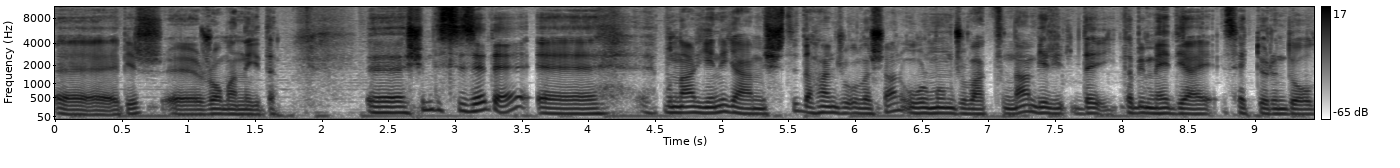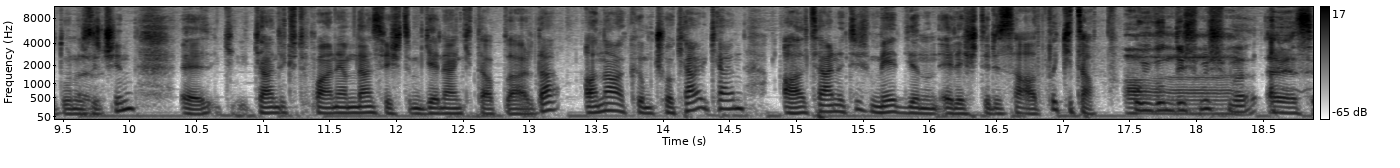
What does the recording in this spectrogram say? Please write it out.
e, bir e, romanıydı. Ee, şimdi size de e, bunlar yeni gelmişti. Daha önce ulaşan Uğur Mumcu Vakfı'ndan bir de tabii medya sektöründe olduğunuz Evet. için e, kendi kütüphanemden seçtim gelen kitaplarda Ana Akım Çökerken Alternatif Medyanın Eleştirisi adlı kitap. Uygun Aa, düşmüş mü? Evet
